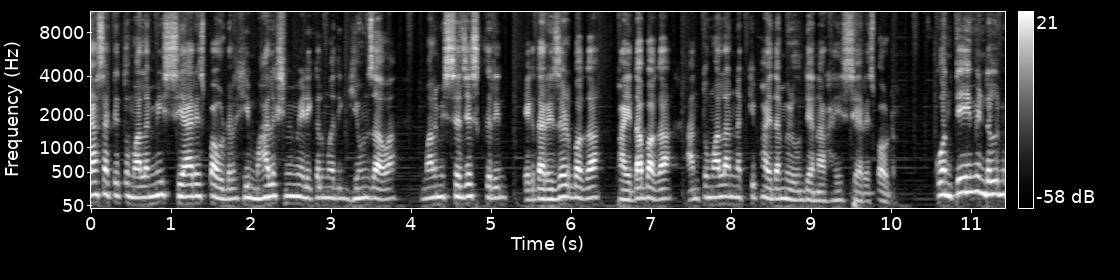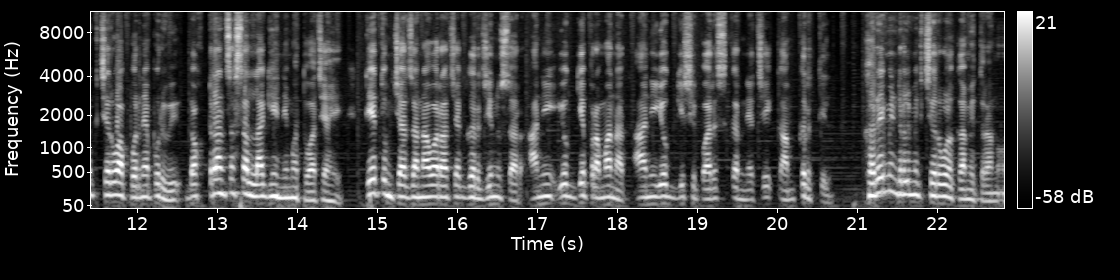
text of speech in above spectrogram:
त्यासाठी तुम्हाला मी सी आर एस पावडर ही महालक्ष्मी मेडिकलमध्ये घेऊन जावा. तुम्हाला मी सजेस्ट करीन एकदा रिझल्ट बघा फायदा बघा आणि तुम्हाला नक्की फायदा मिळवून देणार आहे सी आर एस पावडर कोणतेही मिनरल मिक्सचर वापरण्यापूर्वी डॉक्टरांचा सल्ला घेणे महत्त्वाचे आहे. ते तुमच्या जनावराच्या गरजेनुसार आणि योग्य प्रमाणात आणि योग्य शिफारस करण्याचे काम करतील. खरे मिनरल मिक्सचर ओळखा मित्रांनो.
